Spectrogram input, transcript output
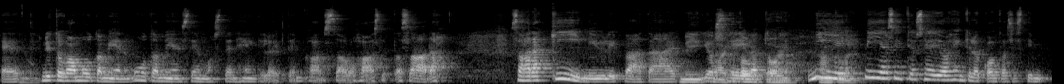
et nyt on vaan muutamien, muutamien semmoisten henkilöiden kanssa ollut haastetta saada, saada kiinni ylipäätään, että Niin, jos he eivät ole, niin, niin, ja sitten jos he ei ole henkilökohtaisesti,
